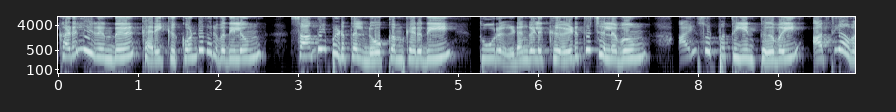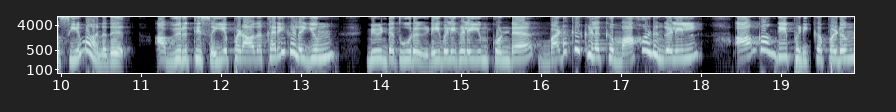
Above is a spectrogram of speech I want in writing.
கடலிலிருந்து கரைக்கு கொண்டு வருவதிலும் சந்தைப்படுத்தல் நோக்கம் கருதி தூர இடங்களுக்கு எடுத்துச் செல்லவும் ஐஸ் உற்பத்தியின் தேவை அத்தியாவசியமானது. அபிவிருத்தி செய்யப்படாத கரைகளையும் நீண்ட தூர இடைவெளிகளையும் கொண்ட வடக்கு கிழக்கு மாகாணங்களில் ஆங்காங்கே பிடிக்கப்படும்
